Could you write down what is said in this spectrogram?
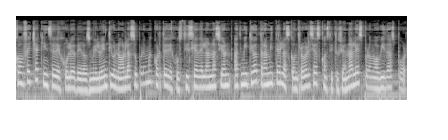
Con fecha 15 de julio de 2021, la Suprema Corte de Justicia de la Nación admitió a trámite las controversias constitucionales promovidas por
